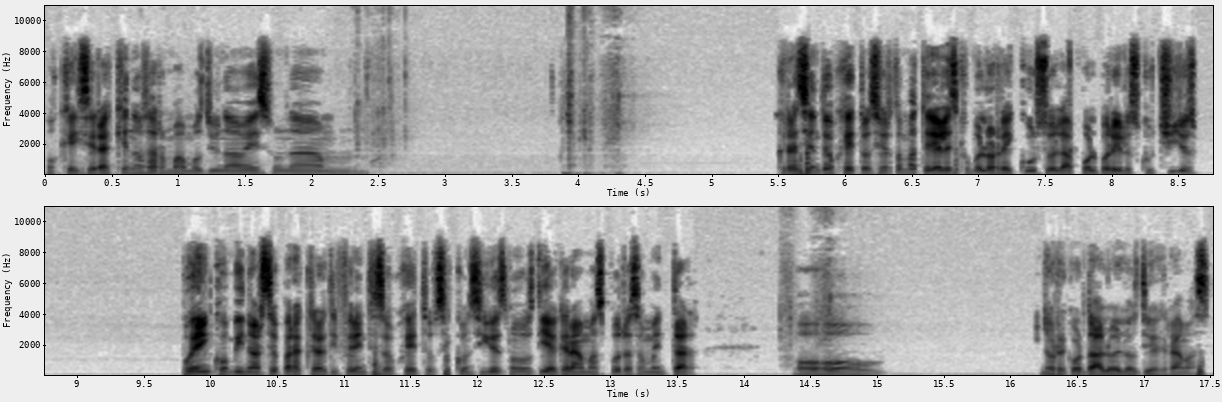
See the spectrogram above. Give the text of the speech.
Ok, ¿será que nos armamos de una vez una... Mm, Creación de objetos. Ciertos materiales como los recursos, la pólvora y los cuchillos pueden combinarse para crear diferentes objetos. Si consigues nuevos diagramas podrás aumentar... Oh... No recordaba lo de los diagramas.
